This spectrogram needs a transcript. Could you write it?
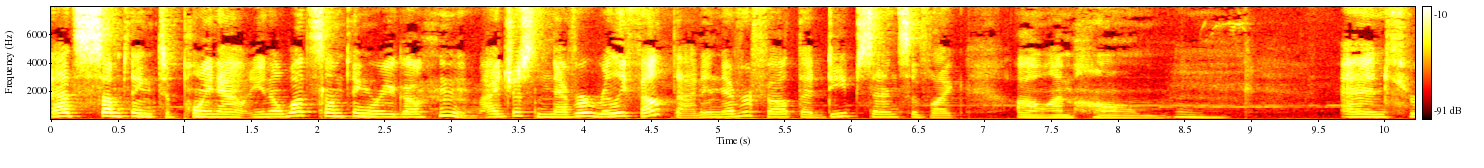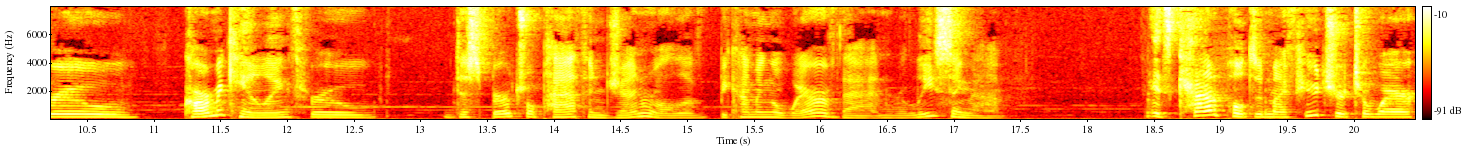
That's something to point out. You know, what's something where you go, hmm, I just never really felt that. I never felt that deep sense of like, oh, I'm home. And through karmic healing, through the spiritual path in general, of becoming aware of that and releasing that, it's catapulted my future to where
